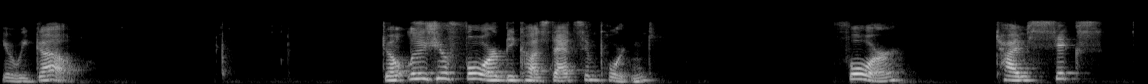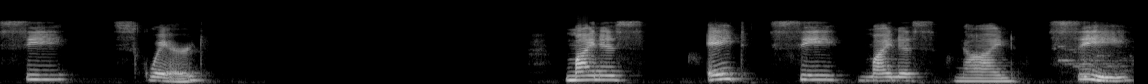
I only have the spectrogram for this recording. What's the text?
here we go. Don't lose your 4 because that's important. 4 times 6c squared minus 8c minus 9c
